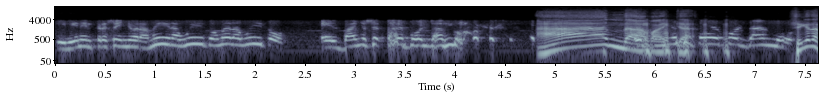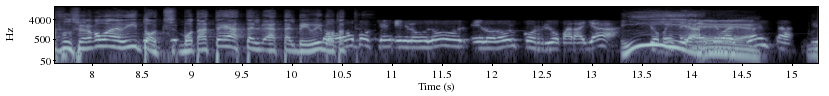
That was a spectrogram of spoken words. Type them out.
y vienen tres señoras. Mira, Huito, mira, Huito, el baño se está desbordando. Anda, desbordando. Sí que te funcionó como de detox. Botaste hasta el, hasta el vivir. No, botaste- porque el olor, el olor corrió para allá. ¡Ia! Yo pensé que nadie se iba a Yeah. dar cuenta. Y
